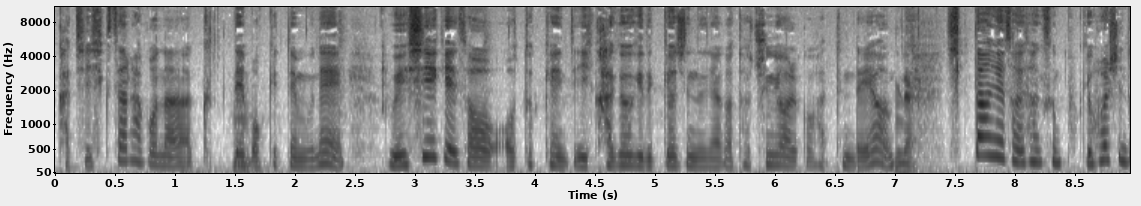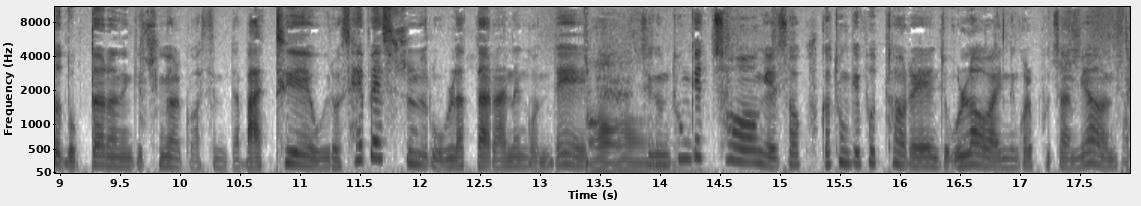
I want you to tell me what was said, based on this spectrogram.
같이 식사를 하거나 그때 음. 먹기 때문에 외식에서 어떻게 이제 이 가격이 느껴지느냐가 더 중요할 것 같은데요. 네. 식당에서의 상승폭이 훨씬 더 높다라는 게 중요할 것 같습니다. 마트에 오히려 세 배 수준으로 올랐다라는 건데 어. 지금 통계청에서 국가 통계 포털에 이제 올라와 있는 걸 보자면 네.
